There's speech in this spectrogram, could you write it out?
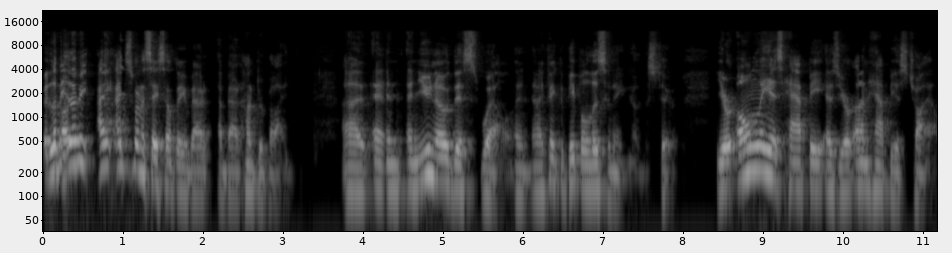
But let me are, let me. I, I just want to say something about about Hunter Biden, uh, and and you know this well, and, and I think the people listening know this too. You're only as happy as your unhappiest child.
